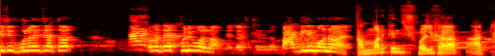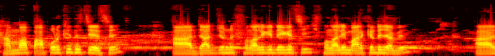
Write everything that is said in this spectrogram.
কিছু ভুল হয়ে যায় তোর তোমাদের এক্ষুনি বললাম পাগলি মনে হয়। আমার কিন্তু শরীর খারাপ আর ঠাম্মা পাপড় খেতে চেয়েছে। আর যার জন্য সোনালীকে ডেকেছি সোনালী মার্কেটে যাবে। আর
